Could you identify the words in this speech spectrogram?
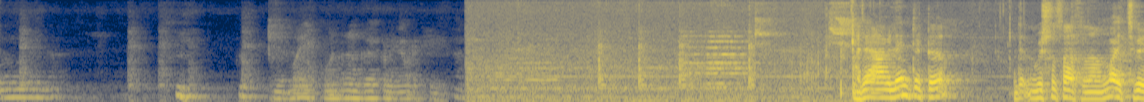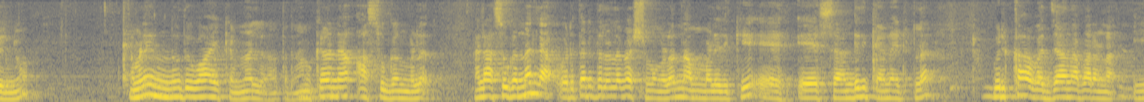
വന്നിരുന്നു. വായിക്കൊണ്ട് നമുക്ക് കേൾക്കണമെങ്കിൽ അവിടെ രാവിലെ ഇട്ടിട്ട് വിഷ്ണു സഹസ്രനാമം വായിച്ചു കഴിഞ്ഞു. നമ്മൾ എന്നും ഇത് വായിക്കണം നല്ലതാണ് അത്ര. നമുക്ക് തന്നെ അസുഖങ്ങൾ അല്ല അസുഖം എന്നല്ല ഒരു തരത്തിലുള്ള വിഷമങ്ങൾ നമ്മളിലേക്ക് ഏശാണ്ടിരിക്കാനായിട്ടുള്ള ഒരു കവച എന്നാ പറയണ. ഈ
